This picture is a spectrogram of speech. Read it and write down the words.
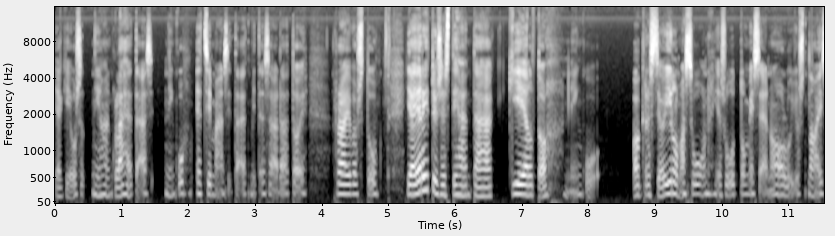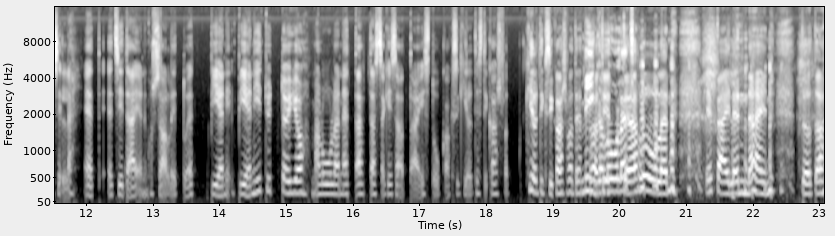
ja kiusat, niin ihan kun lähdetään niin kuin etsimään sitä, että miten saadaan toi raivostua. Ja erityisestihän tämä kielto niin kuin aggressioilmaisuun ja suuttumiseen on ollut just naisille, että et sitä ei ole niin kuin sallittu, että pieni, pieni tyttö jo, mä luulen, että tässäkin saattaa istua kaksi kiltisti kasvat, kiltiksi kasvatettua Minkä tyttöä, luulet? luulen, epäilen näin. Tota,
